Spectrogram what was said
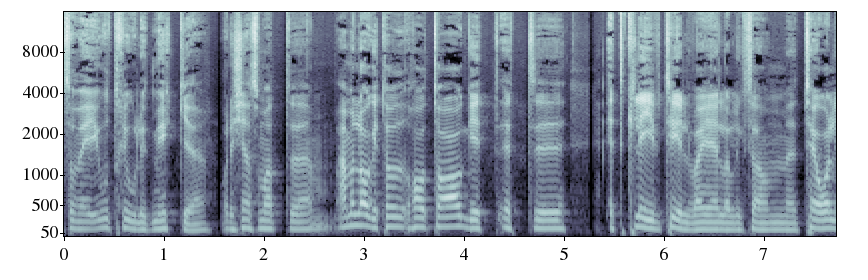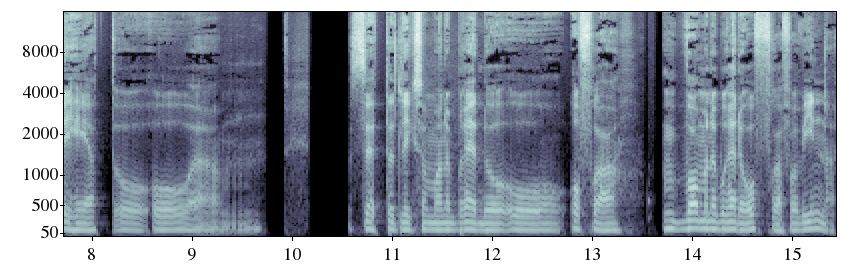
som är otroligt mycket. Och det känns som att eh, ja, men laget har, har tagit ett, eh, ett kliv till vad gäller liksom tålighet och, och ehm, sättet liksom man är beredd att, att offra vad man är beredd att offra för att vinna.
